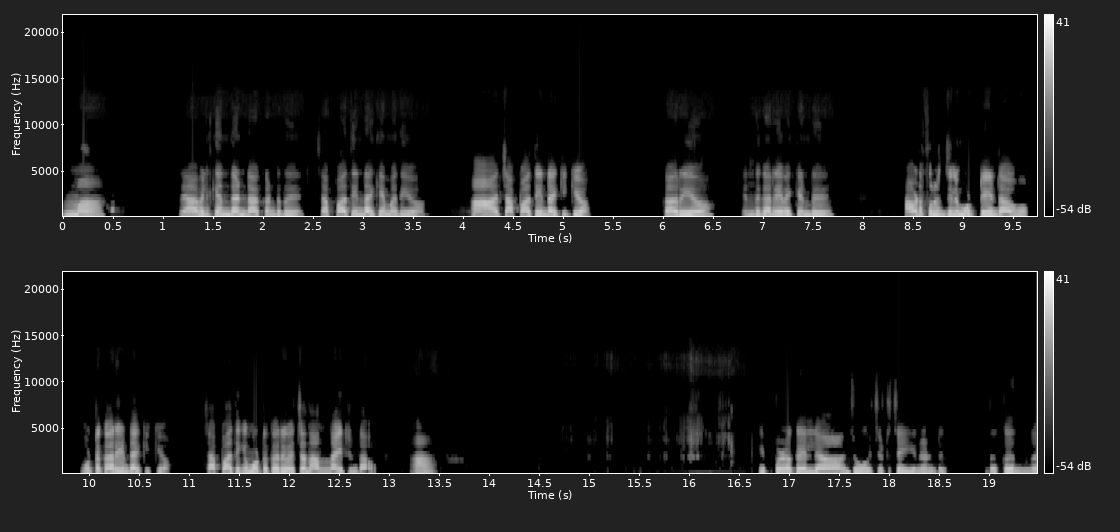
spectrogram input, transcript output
ഉമ്മ രാവിലേക്ക് എന്താ ഉണ്ടാക്കേണ്ടത് ചപ്പാത്തി ഉണ്ടാക്കിയാൽ മതിയോ? ആ ചപ്പാത്തി ഉണ്ടാക്കിക്കോ കറിയോ? എന്ത് കറിയാ വെക്കണ്ട്? അവിടെ ഫ്രിഡ്ജിൽ മുട്ട ഉണ്ടാവോ മുട്ടക്കറി ഉണ്ടാക്കിക്കോ ചപ്പാത്തിക്ക് മുട്ടക്കറി വെച്ചാൽ നന്നായിട്ടുണ്ടാവും. ആ. ഇപ്പോഴൊക്കെ എല്ലാം ചോദിച്ചിട്ട് ചെയ്യുന്നുണ്ട്. ഇതൊക്കെ ഒന്ന്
